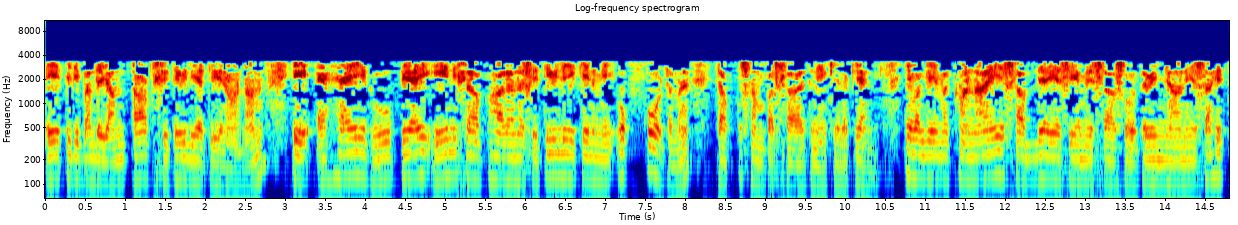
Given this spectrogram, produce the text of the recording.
ඒ පිළිබඳ යම්තාක් සිටිවිලි ඇති වෙනවා නම් ඒ ඇහැයි රූපයයි ඒ නිසා පහළන සිටිවිලි කියන මේ ඔක්කොටම චක්ක සම්පස්සායතනය කියලා කියන්නේ. ඒ වගේම කනයි ශබ්දය ඇසීම නිසා සෝත විඥානයේ සහිත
